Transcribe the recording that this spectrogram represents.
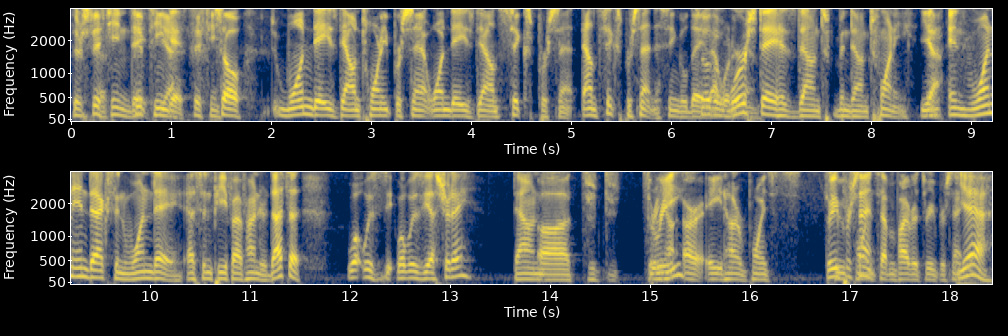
There's 15 days. 15 yeah, days. 15. So one day's down 20%, one day's down 6%, down 6% in a single day. So the worst been- day has down been down 20. Yeah. In, in one index in one day, S&P 500. That's a what was what was yesterday? Down uh, th- th- Three? three or 800 points, 3%. 2.75 or 3%. yeah.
